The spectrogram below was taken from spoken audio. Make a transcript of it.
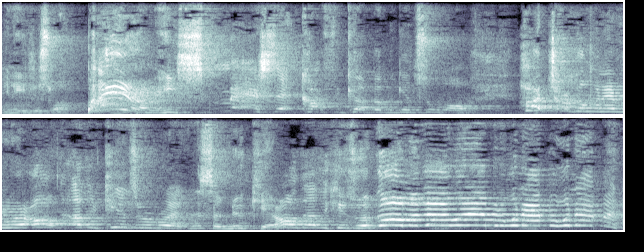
and he just went bam! He smashed that coffee cup up against the wall. Hot chocolate went everywhere. All the other kids were like, this is a new kid. All the other kids were like, oh my God, what happened? What happened? What happened?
